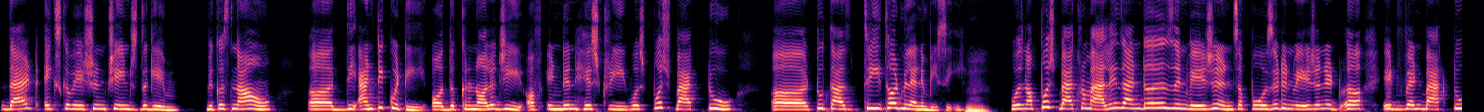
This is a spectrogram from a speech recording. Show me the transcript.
that excavation changed the game because now. Uh, the antiquity or the chronology of Indian history was pushed back to uh, 2003, third millennium BCE Mm. Was now pushed back from Alexander's invasion, supposed invasion. It uh, it went back to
